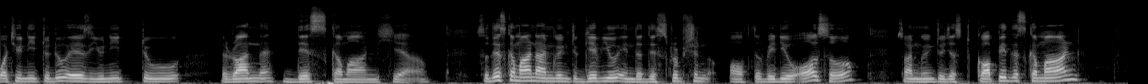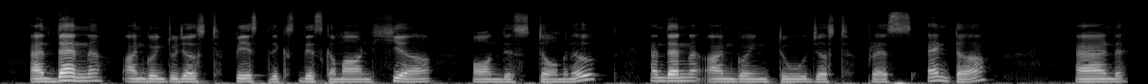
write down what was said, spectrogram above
what you need to do is you need to run this command here so this command I'm going to give you in the description of the video also. So I'm going to just copy this command and then I'm going to just paste this, this command here on this terminal. And then I'm going to just press enter and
